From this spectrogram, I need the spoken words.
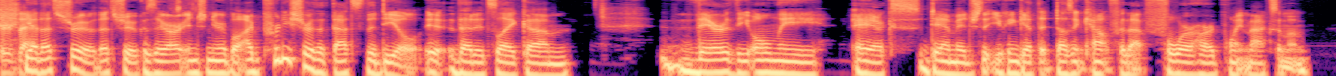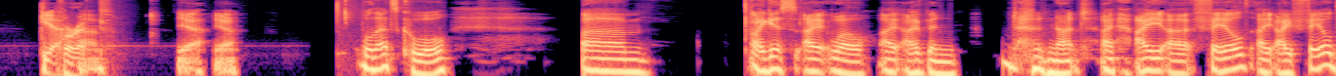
there's that. Yeah, that's true. That's true because they are engineerable. I'm pretty sure that that's the deal. It, that it's like um, they're the only AX damage that you can get that doesn't count for that four hard point maximum. yeah. Correct. Um, Yeah, yeah. Well, that's cool. Um, I guess I well, I I've been not I I uh, failed. I I failed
